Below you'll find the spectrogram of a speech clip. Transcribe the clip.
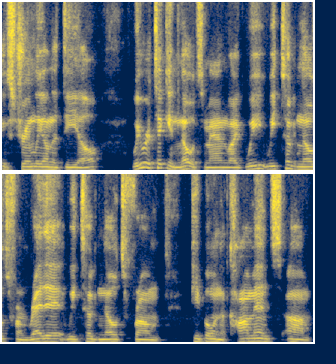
extremely on the DL, we were taking notes, man. Like we we took notes from Reddit, we took notes from people in the comments. Um,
